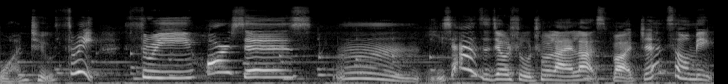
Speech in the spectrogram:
，One, two, three, three horses。嗯，一下子就数出来了，Spot 真聪明。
